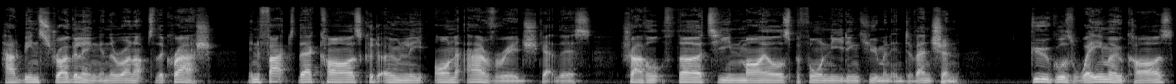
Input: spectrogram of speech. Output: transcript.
had been struggling in the run up to the crash. In fact, their cars could only, on average, get this, travel 13 miles before needing human intervention. Google's Waymo cars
